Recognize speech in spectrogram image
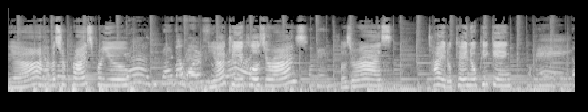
Yeah, I have a surprise for you. Yeah, goodbye. Yeah, can you close your eyes? Okay. Close your eyes. Tight, okay? No peeking. Okay. No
